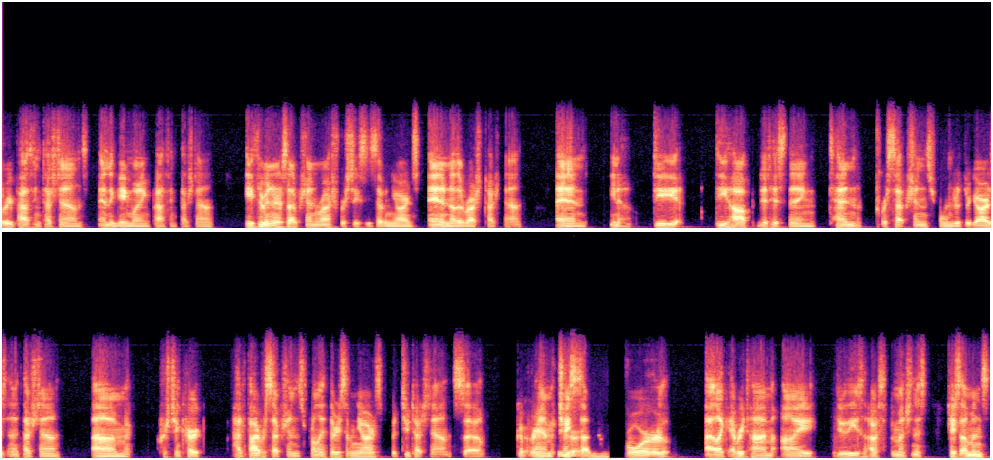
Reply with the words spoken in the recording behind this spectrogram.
three passing touchdowns, and the game-winning passing touchdown. He threw an interception, rushed for 67 yards, and another rush touchdown. And you know, D D Hop did his thing, 10 receptions for 103 yards and a touchdown. Um, Christian Kirk had five receptions for only 37 yards, but two touchdowns. So good for him. Chase Sutton for uh, like every time I do these, I was to mention this. Chase Edmonds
